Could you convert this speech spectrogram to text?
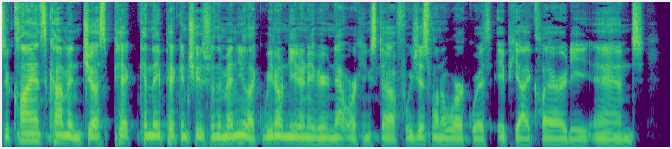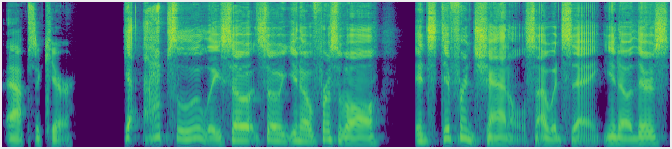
Do clients come and just pick, can they pick and choose from the menu? Like, we don't need any of your networking stuff. We just want to work with API clarity and app secure. Yeah, absolutely. So, so, you know, first of all, it's different channels, I would say. You know, there's,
